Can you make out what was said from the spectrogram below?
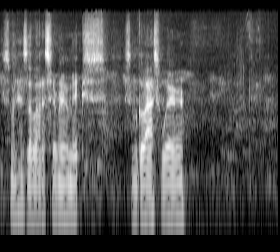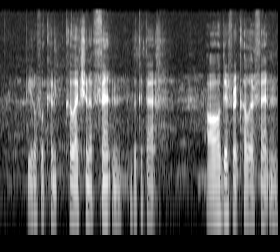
This one has a lot of ceramics, some glassware. Beautiful collection of Fenton. Look at that. All different color Fenton.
